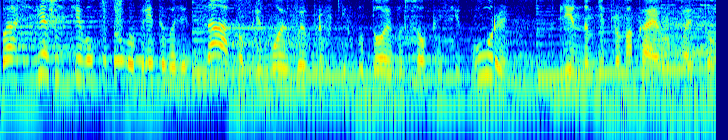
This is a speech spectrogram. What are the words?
по свежести его худого бритого лица, по прямой выправке худой высокой фигуры в длинном непромокаемом пальто,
